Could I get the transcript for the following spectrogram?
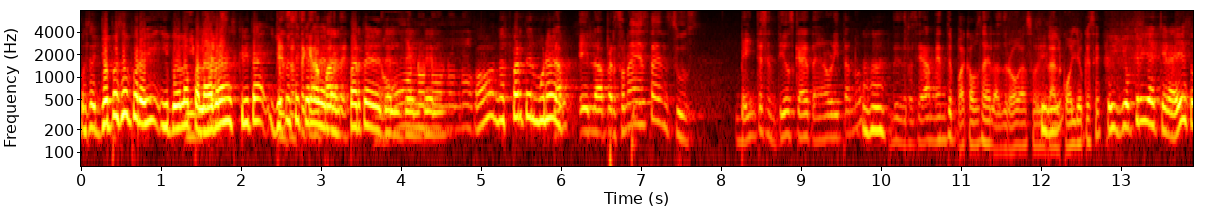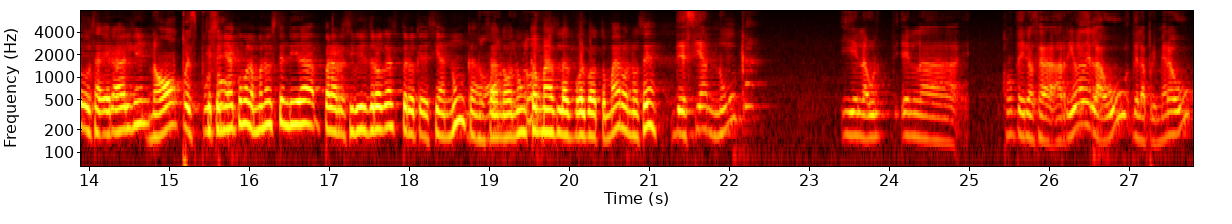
O sea, yo paso por ahí y veo la Y palabra miras, escrita y yo pensé que era, de la parte. parte del, No, del, del- no, no, no, no. Oh, no es parte del mural. La, eh, la persona esta en sus 20 sentidos que ha de tener ahorita, ¿no? Ajá. Desgraciadamente a causa de las drogas o Sí, sí. alcohol, yo qué sé. Y yo creía que era eso, o sea, era alguien No, pues que tenía como la mano extendida para recibir drogas, pero que decía nunca, o sea, no, no, nunca no. más las vuelvo a tomar o no sé. decía nunca y en la en la ¿cómo te diría? O sea, arriba de la U, de la primera U,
